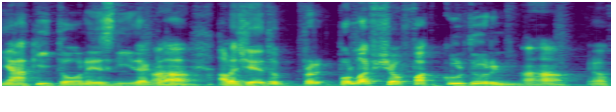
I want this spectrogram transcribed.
nějaký tóny zní takhle, Aha. ale že je to pr- podle všeho fakt kulturní. Aha. Jo?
